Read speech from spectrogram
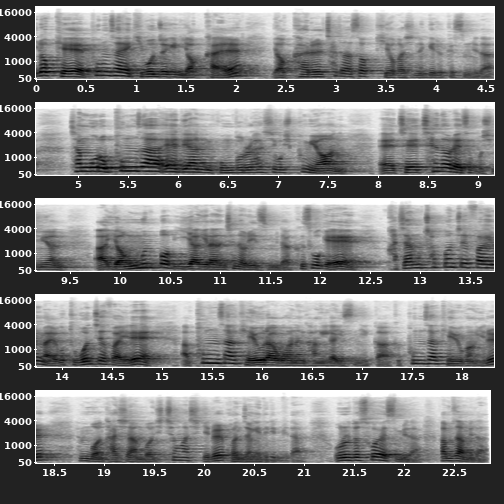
이렇게 품사의 기본적인 역할, 역할을 찾아서 기억하시는 게 좋겠습니다. 참고로 품사에 대한 공부를 하시고 싶으면 에, 제 채널에서 보시면 아, 영문법 이야기라는 채널이 있습니다. 그 속에 가장 첫 번째 파일 말고 두 번째 파일에 아, 품사 개요라고 하는 강의가 있으니까 그 품사 개요 강의를 한번 다시 한번 시청하시기를 권장해 드립니다. 오늘도 수고하셨습니다. 감사합니다.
